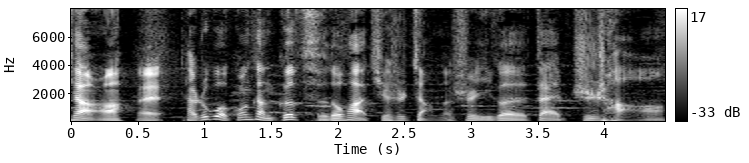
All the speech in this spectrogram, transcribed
下》啊。哎，他如果光看歌词的话，其实讲的是一个在职场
